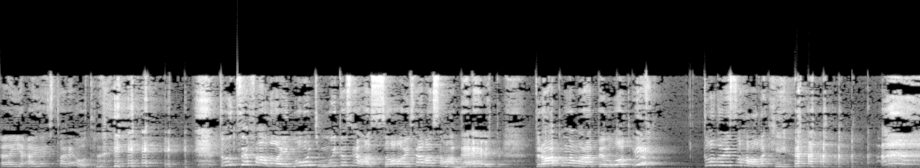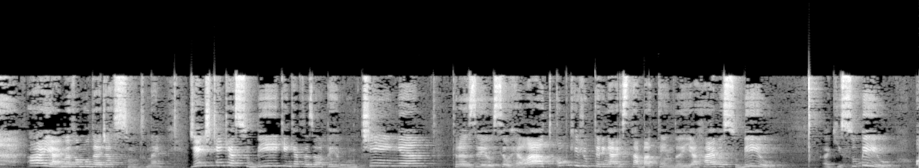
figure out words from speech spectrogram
aí, aí a história é outra, né? Tudo que você falou aí, muitas relações, relação aberta, troca um namorado pelo outro, ih, tudo isso rola aqui. Ai, ai, mas vamos mudar de assunto, né? Gente, quem quer subir, quem quer fazer uma perguntinha, trazer o seu relato, como que Júpiter em Ares está batendo aí? A raiva subiu? Aqui subiu. Ô,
